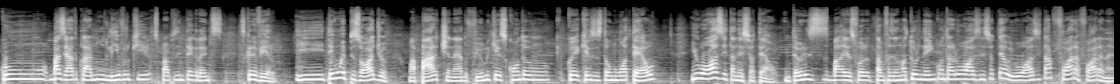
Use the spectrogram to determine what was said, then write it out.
com baseado, claro, no livro que os próprios integrantes escreveram. E tem um episódio, uma parte né, do filme, que eles contam que, eles estão num hotel e o Ozzy tá nesse hotel. Então eles estavam fazendo uma turnê e encontraram o Ozzy nesse hotel. E o Ozzy tá fora, fora, né?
